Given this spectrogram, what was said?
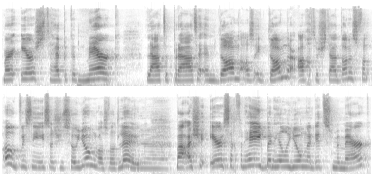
Maar eerst heb ik het merk laten praten. En dan, als ik dan erachter sta, dan is het van oh, ik wist niet eens als je zo jong was, wat leuk. Maar als je eerst zegt van hé, hey, ik ben heel jong en dit is mijn merk.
